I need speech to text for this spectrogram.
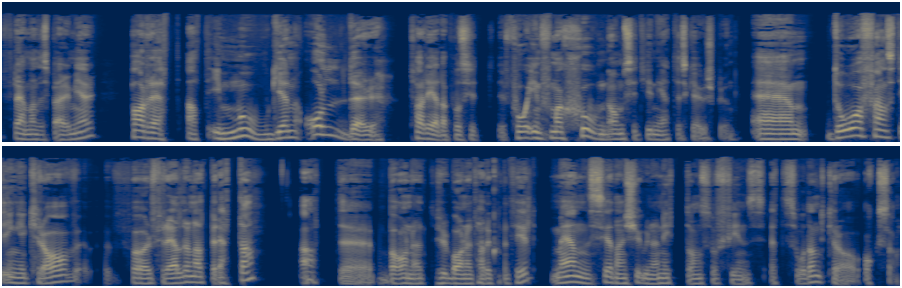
främmande spermier, har rätt att i mogen ålder ta reda på sitt, få information om sitt genetiska ursprung. Eh, då fanns det inget krav för föräldrarna att berätta att eh, barnet, hur barnet hade kommit till. Men sedan 2019 så finns ett sådant krav också.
